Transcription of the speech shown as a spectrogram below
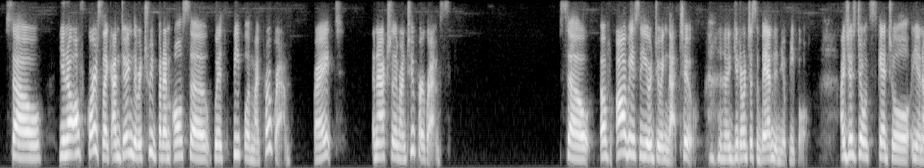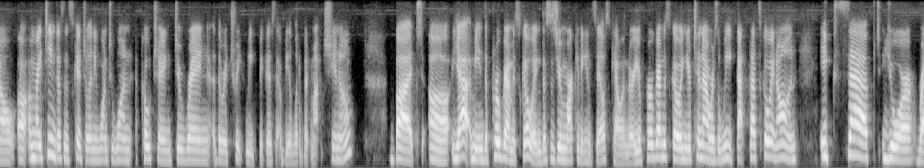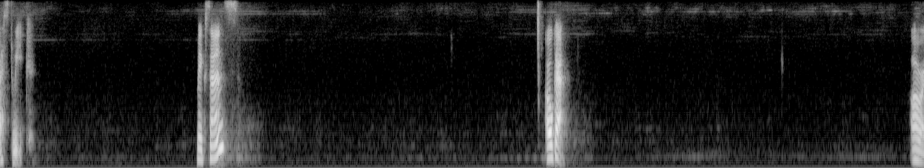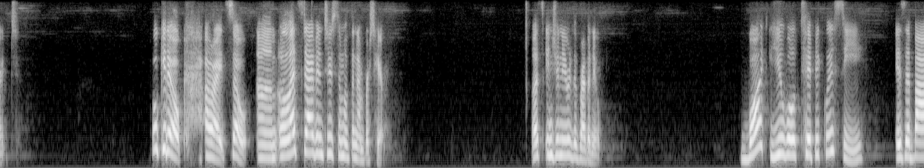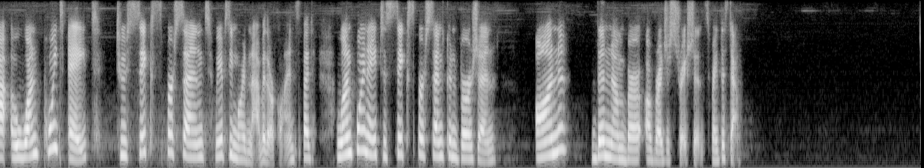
So, you know, of course, like I'm doing the retreat, but I'm also with people in my program, right? And I actually run two programs. So obviously you're doing that too. you don't just abandon your people. I just don't schedule, you know, uh, my team doesn't schedule any one-to-one coaching during the retreat week because that would be a little bit much, you know? But uh, yeah, I mean, the program is going. This is your marketing and sales calendar. Your program is going. Your 10 hours a week. That that's going on except your rest week. Make sense? Okay. All right. Okie doke. All right, so um, let's dive into some of the numbers here. Let's engineer the revenue what you will typically see is about a 1.8 to 6%. We have seen more than that with our clients, but 1.8 to 6% conversion on the number of registrations. Write this down.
